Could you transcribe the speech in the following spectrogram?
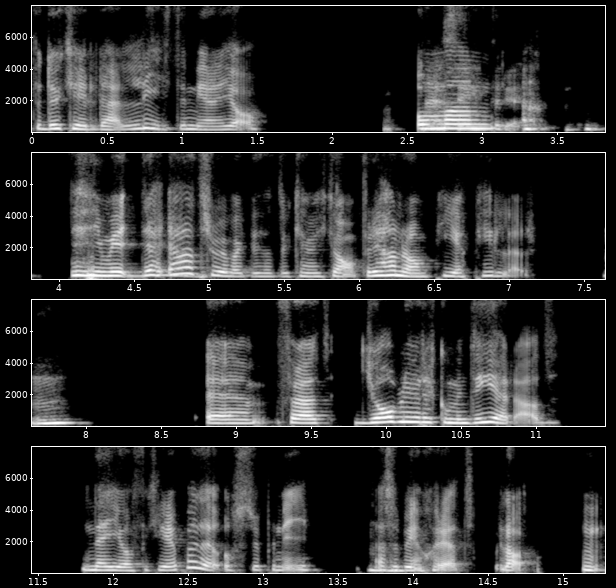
för du kan ju det här lite mer än jag. Om man... inte det. det här tror jag faktiskt att du kan mycket om, för det handlar om p-piller. Mm. Um, för att jag blev rekommenderad när jag fick det osteopeni, mm. alltså benskörhet, mm,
